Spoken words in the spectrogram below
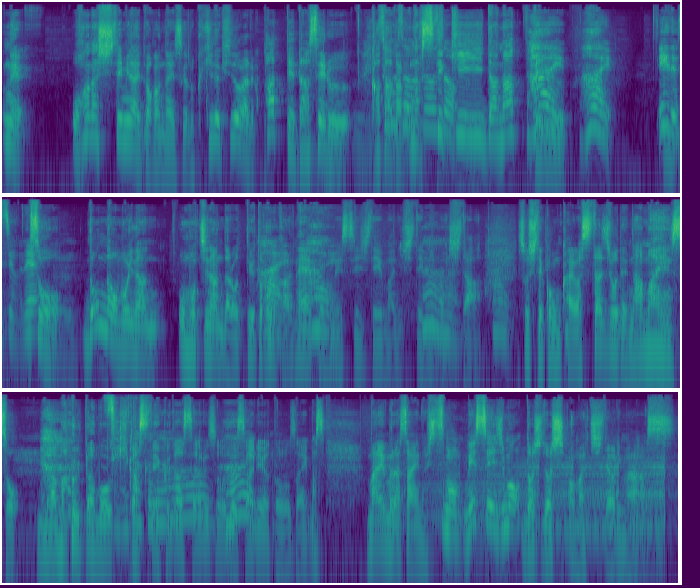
うねお話ししてみないと分かんないですけど時々喜怒哀楽パッて出せる方だな。素敵だなっていう。はいはい。いいですよね。そう。どんな思いなんお持ちなんだろうっていうところからね、はいはい。このメッセージテーマにしてみました、うんはい。そして今回はスタジオで生演奏生歌も 聴かせてくださるそうです、はい。ありがとうございます。前村さんへの質問メッセージもどしどしお待ちしております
